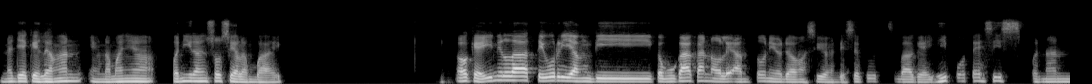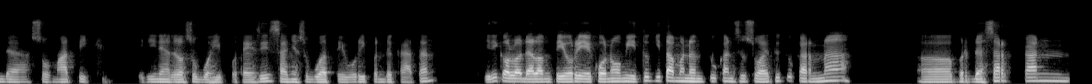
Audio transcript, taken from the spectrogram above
Karena dia kehilangan yang namanya penilaian sosial yang baik. Oke, inilah teori yang dikemukakan oleh Antonio Damasio yang disebut sebagai hipotesis penanda somatik. Jadi ini adalah sebuah hipotesis, hanya sebuah teori pendekatan. Jadi kalau dalam teori ekonomi itu kita menentukan sesuatu itu karena uh, berdasarkan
